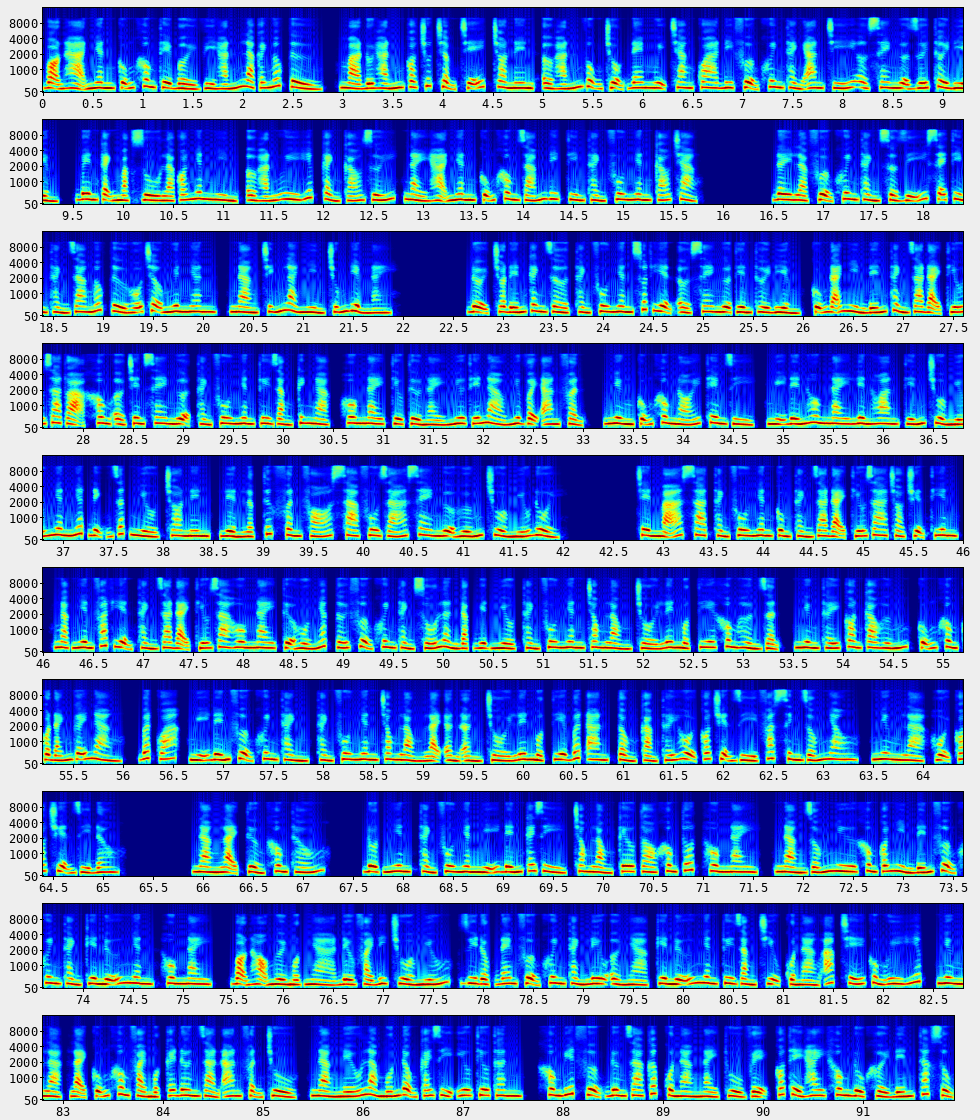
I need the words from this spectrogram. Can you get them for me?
Bọn hạ nhân cũng không thể bởi vì hắn là cái ngốc tử, mà đối hắn có chút chậm trễ cho nên ở hắn vụng trộm đem ngụy trang qua đi Phượng Khuynh Thành an trí ở xe ngựa dưới thời điểm, bên cạnh mặc dù là có nhân nhìn, ở hắn uy hiếp cảnh cáo dưới, này hạ nhân cũng không dám đi tìm thành phu nhân cáo trạng. Đây là Phượng Khuynh Thành sở dĩ sẽ tìm thành ra ngốc tử hỗ trợ nguyên nhân, nàng chính là nhìn chúng điểm này. Đợi cho đến canh giờ thành phu nhân xuất hiện ở xe ngựa tiền thời điểm, cũng đã nhìn đến thành gia đại thiếu gia tọa không ở trên xe ngựa thành phu nhân tuy rằng kinh ngạc, hôm nay tiểu tử này như thế nào như vậy an phận, nhưng cũng không nói thêm gì, nghĩ đến hôm nay liên hoan tiến chùa miếu nhân nhất định rất nhiều cho nên, liền lập tức phân phó xa phu giá xe ngựa hướng chùa miếu đuổi. Trên mã xa thành phu nhân cùng thành gia đại thiếu gia trò chuyện thiên, ngạc nhiên phát hiện thành gia đại thiếu gia hôm nay tựa hồ nhắc tới Phượng Khuynh thành số lần đặc biệt nhiều thành phu nhân trong lòng trồi lên một tia không hờn giận, nhưng thấy con cao hứng cũng không có đánh gãy nàng, bất quá, nghĩ đến Phượng Khuynh thành, thành phu nhân trong lòng lại ẩn ẩn trồi lên một tia bất an, tổng cảm thấy hội có chuyện gì phát sinh giống nhau, nhưng là hội có chuyện gì đâu. Nàng lại tưởng không thấu, Đột nhiên, thành phu nhân nghĩ đến cái gì, trong lòng kêu to không tốt, hôm nay, nàng giống như không có nhìn đến Phượng Khuynh Thành kia nữ nhân, hôm nay, bọn họ người một nhà đều phải đi chùa miếu, duy độc đem Phượng Khuynh Thành lưu ở nhà kia nữ nhân tuy rằng chịu của nàng áp chế cùng uy hiếp, nhưng là, lại cũng không phải một cái đơn giản an phận chủ, nàng nếu là muốn động cái gì yêu thiêu thân, không biết Phượng đương gia cấp của nàng này thủ vệ có thể hay không đủ khởi đến tác dụng.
